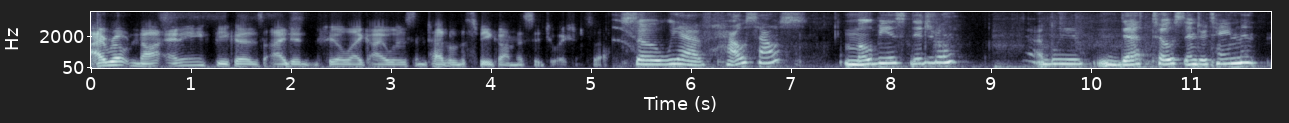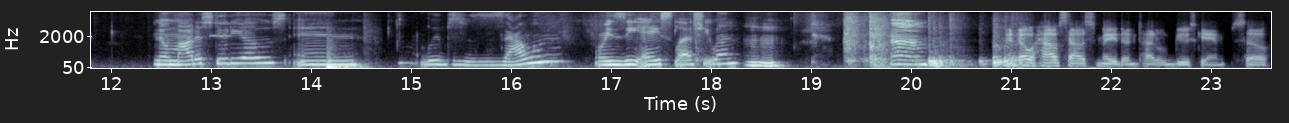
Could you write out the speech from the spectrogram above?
I wrote not any because I didn't feel like I was entitled to speak on this situation. So So we have House House, Mobius Digital, I believe Death Toast Entertainment, Nomada Studios, and I believe this is Zalum or ZA slash UM. mm-hmm. Um. I know House House made Untitled Goose Game, so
